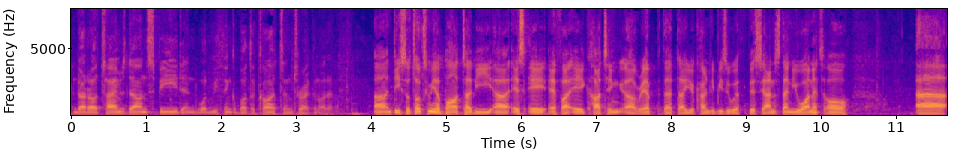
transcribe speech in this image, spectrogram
and jot our times down, speed, and what we think about the cart and track and whatever. Uh, D, so talk to me about uh, the uh, SAFIA karting uh, rep that uh, you're currently busy with this year. I understand you won it, or Uh,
